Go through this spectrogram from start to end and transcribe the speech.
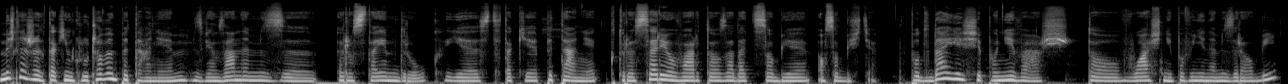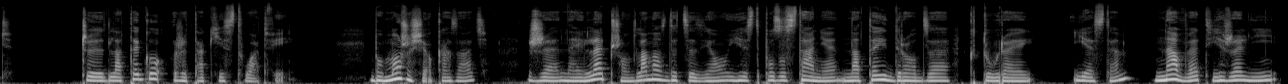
Myślę, że takim kluczowym pytaniem związanym z rozstajem dróg jest takie pytanie, które serio warto zadać sobie osobiście. Poddaję się, ponieważ to właśnie powinienem zrobić, czy dlatego, że tak jest łatwiej? Bo może się okazać, że najlepszą dla nas decyzją jest pozostanie na tej drodze, której jestem, nawet jeżeli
